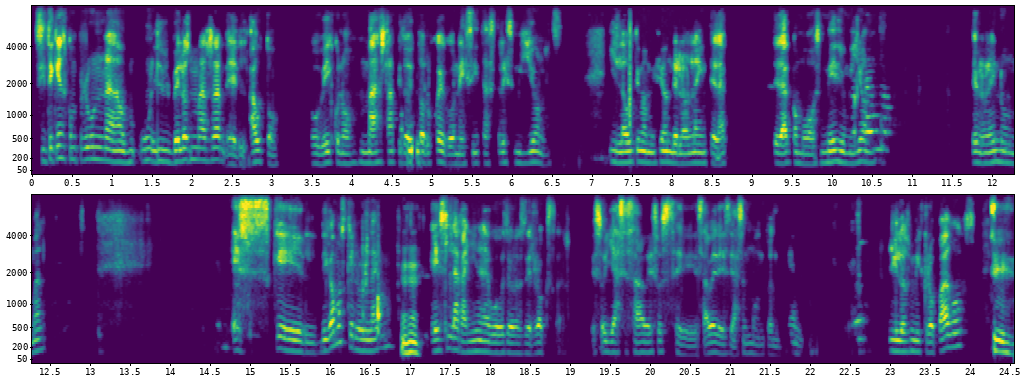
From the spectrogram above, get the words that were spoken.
Si te quieres comprar una, un, el veloz más el auto o vehículo más rápido de todo el juego, necesitas 3 millones. Y la última misión del online te da, te da como medio millón del online normal. Es que, el- digamos que el online es la gallina de huevos de oro de Rockstar. Eso ya se sabe, eso se sabe desde hace un montón de tiempo. Y los micropagos, Sí,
